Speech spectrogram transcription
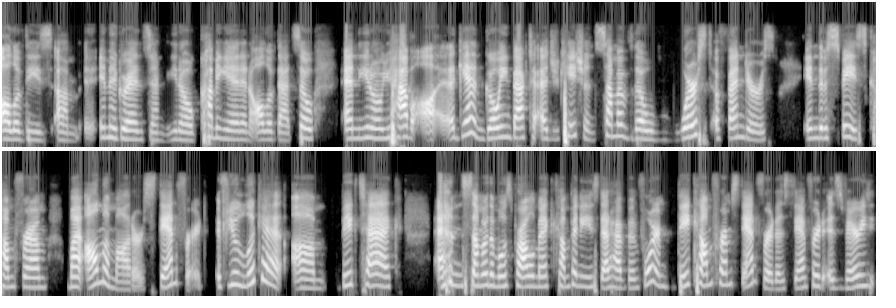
all of these um, immigrants and you know coming in and all of that. So and you know you have uh, again going back to education some of the worst offenders in the space come from my alma mater stanford. If you look at um, big tech and some of the most problematic companies that have been formed they come from stanford and stanford is very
